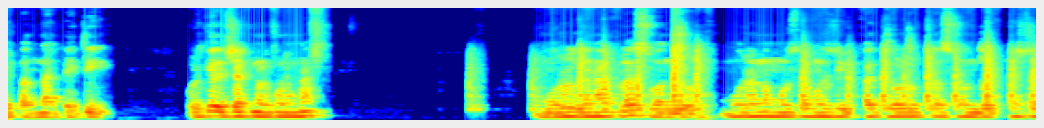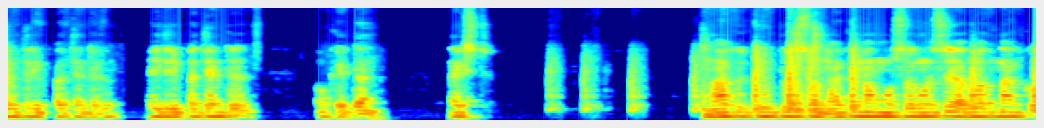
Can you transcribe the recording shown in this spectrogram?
ಇಪ್ಪತ್ನಾಲ್ಕು ಐತಿ. ಉಳ್ಕೆದು ಚೆಕ್ ಮಾಡ್ಕೊಳೋಣ. ಮೂರು ಗಣ ಪ್ಲಸ್ ಒಂದು. ಮೂರನ್ನು ಮೂರು ಸಲ ಗುಣಿಸಿ ಇಪ್ಪತ್ತೇಳು ಪ್ಲಸ್ ಒಂದು. ಎಷ್ಟಾಗುತ್ತೆ ರೀ ಇಪ್ಪತ್ತೆಂಟು ಆಗುತ್ತೆ. ಐದು ಇಪ್ಪತ್ತೆಂಟು. ಓಕೆ ಡನ್ ಪ್ಲಸ್ ಒಂದು ನಾಲ್ಕನ್ನು ಮೂರು ಸಲ ಗುಣಿಸಿ ಅರವತ್ನಾಲ್ಕು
